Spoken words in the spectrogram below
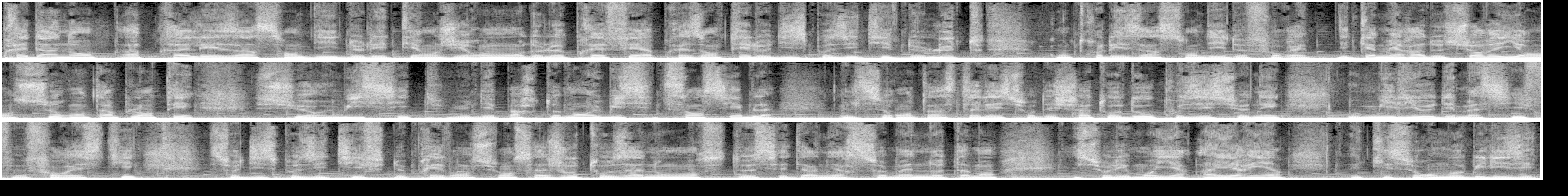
Près d'un an après les incendies de l'été en Gironde, le préfet a présenté le dispositif de lutte contre les incendies de forêt. Des caméras de surveillance seront implantées sur huit sites du département, huit sites sensibles. Elles seront installées sur des châteaux d'eau positionnés au milieu des massifs forestiers. Ce dispositif de prévention s'ajoute aux annonces de ces dernières semaines, notamment sur les moyens aériens qui seront mobilisés.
